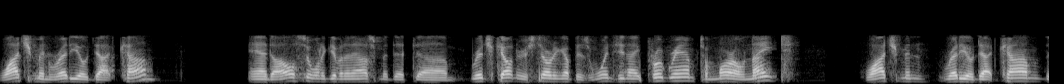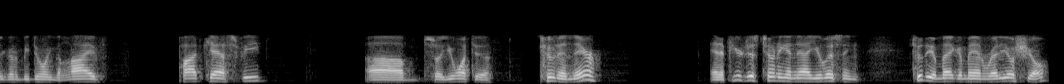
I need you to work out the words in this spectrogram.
watchmanradio.com. And I also want to give an announcement that um, Rich Keltner is starting up his Wednesday night program tomorrow night. WatchmanRadio.com. They're going to be doing the live podcast feed. Um, so you want to tune in there. And if you're just tuning in now, you're listening to the Omega Man Radio Show.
